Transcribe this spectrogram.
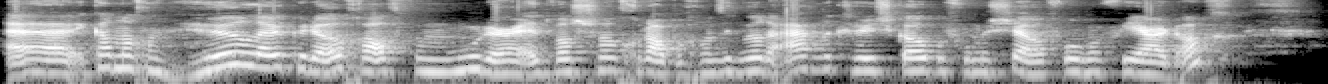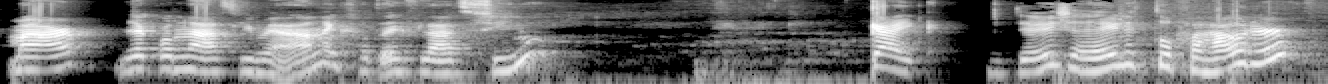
Uh, ik had nog een heel leuke cadeau gehad van mijn moeder. Het was zo grappig, want ik wilde eigenlijk zoiets kopen voor mezelf, voor mijn verjaardag. Maar daar kwam Nathalie mee aan. Ik zal het even laten zien. Kijk, deze hele toffe houder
